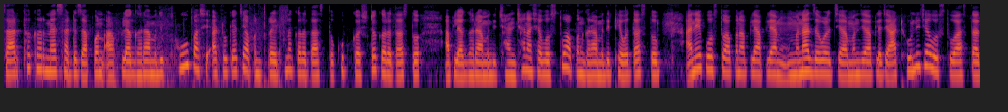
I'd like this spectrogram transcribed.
सार्थक करण्यासाठीच आपण आपल्या घरामध्ये खूप असे आटोक्याचे आपण प्रयत्न करत असतो खूप कष्ट करत असतो. आपल्या घरामध्ये छान छान अशा वस्तू आपण घरामध्ये ठेवत असतो. अनेक वस्तू आपण आपल्या आपल्या मनाजवळच्या म्हणजे आपल्या ज्या आठवणीच्या वस्तू असतात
